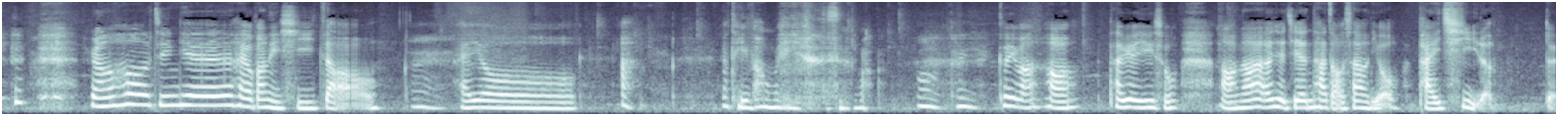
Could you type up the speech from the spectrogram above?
然后今天还有帮你洗澡，嗯，还有啊，要提放屁了是吗？哦，可以，可以吗？好，他愿意说好，然后而且今天他早上有排气了，对，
